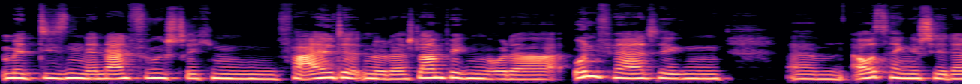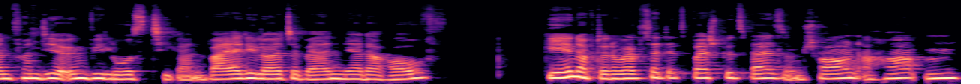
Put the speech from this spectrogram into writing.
mit diesen in Anführungsstrichen veralteten oder schlampigen oder unfertigen ähm, Aushängeschildern von dir irgendwie lostigern, weil die Leute werden ja darauf gehen, auf deine Website jetzt beispielsweise und schauen, aha, mh, hm,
